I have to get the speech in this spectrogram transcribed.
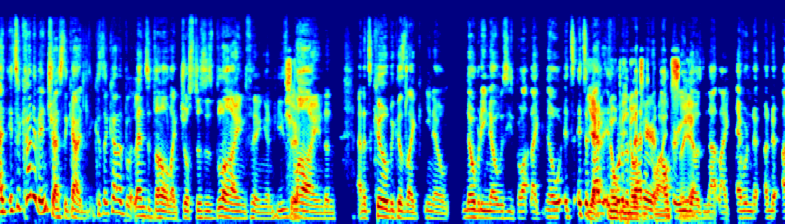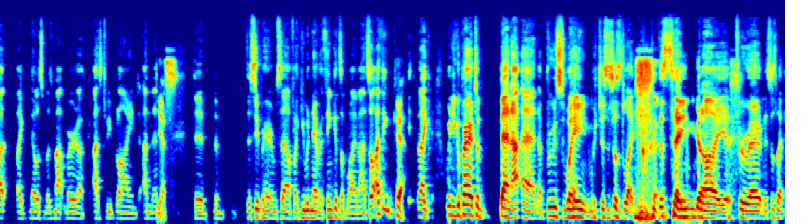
I, it's a kind of interesting character because it kind of lends into the whole like justice is blind thing and he's Sure. blind and and it's cool because like you know nobody knows he's blind like no it's it's a Yeah, better it's one of the better blind, alter so yeah. egos in that like everyone uh, uh, like knows him as Matt Murdock as to be blind and then yes. the, the the superhero himself, like you would never think it's a blind man. So I think, Yeah. like when you compare it to Ben and uh, Bruce Wayne, which is just like the same guy throughout, and it's just like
